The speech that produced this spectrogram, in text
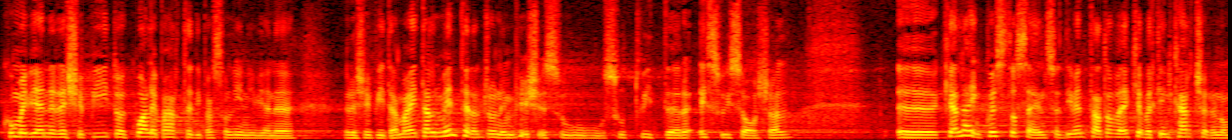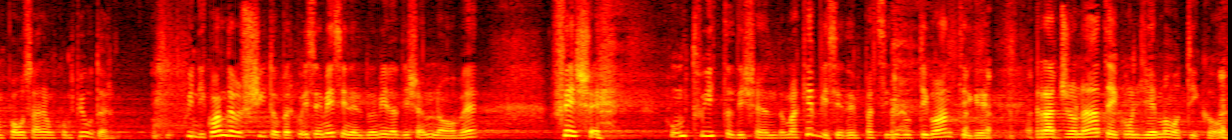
come viene recepito e quale parte di Pasolini viene recepita, ma hai talmente ragione invece su, su Twitter e sui social eh, che a lei in questo senso è diventato vecchia perché in carcere non può usare un computer. Quindi quando è uscito per quei sei mesi nel 2019 fece un tweet dicendo ma che vi siete impazziti tutti quanti che ragionate con gli emoticon?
